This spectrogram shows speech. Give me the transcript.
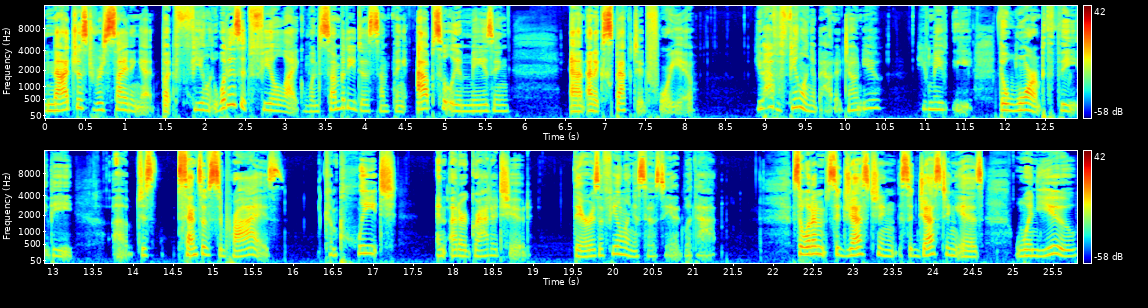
not just reciting it, but feeling what does it feel like when somebody does something absolutely amazing and unexpected for you? you have a feeling about it, don't you? You may the warmth, the the uh, just sense of surprise, complete and utter gratitude. There is a feeling associated with that. So what I'm suggesting suggesting is when you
